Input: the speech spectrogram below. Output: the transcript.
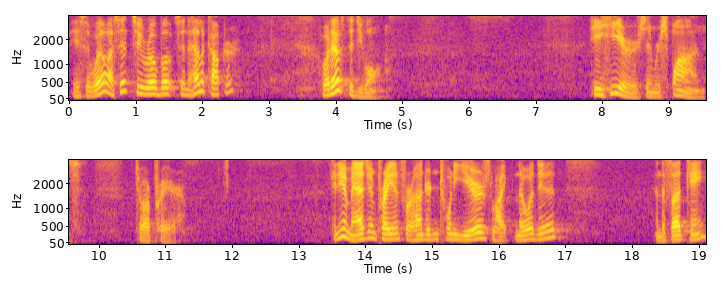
He said, Well, I sent two rowboats in a helicopter. What else did you want? He hears and responds to our prayer. Can you imagine praying for 120 years like Noah did and the flood came?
